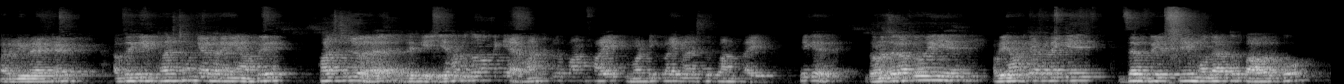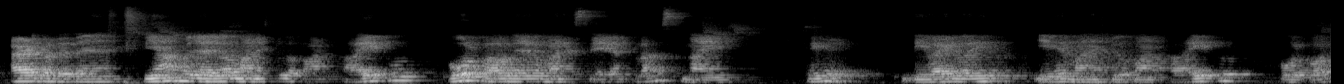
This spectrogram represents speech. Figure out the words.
करली ब्रैकेट अब देखिए फ़र्स्ट हम क्या करेंगे यहाँ पे? फ़र्स्ट जो है, देखिए, यहाँ पे दोनों में क्या है? Minus two point five multiply minus two point five ठीक है? दोनों जगह पे वही है। अब यहाँ क्या करेंगे? जब बेस सेम है तो पावर को ऐड कर देते हैं। यहाँ हो जाएगा minus two upon five whole power हो जाएगा माइनस सेवन प्लस नाइन ठीक है? डिवाइड बाई ये है minus two upon five whole power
